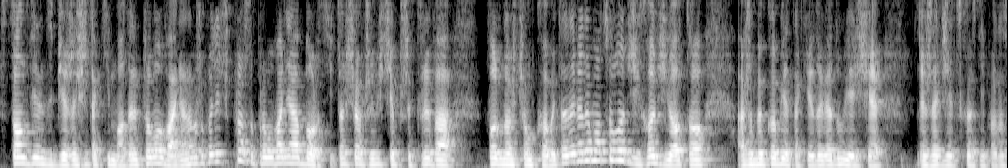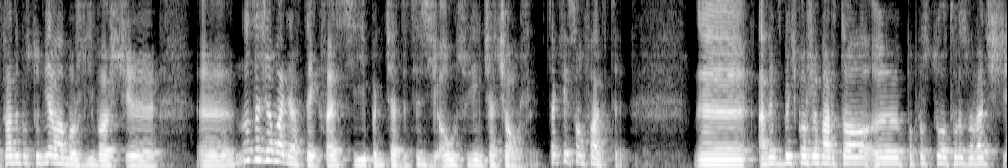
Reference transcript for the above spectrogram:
Stąd więc bierze się taki model promowania, no można powiedzieć wprost, promowania aborcji. To się oczywiście przykrywa wolnością kobiet, ale wiadomo o co chodzi. Chodzi o to, ażeby kobieta, kiedy dowiaduje się, że dziecko jest niepełnosprawne, po prostu miała możliwość e, no, zadziałania w tej kwestii i podjęcia decyzji o usunięcia ciąży. Takie są fakty. E, A więc być może warto e, po prostu o tym rozmawiać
